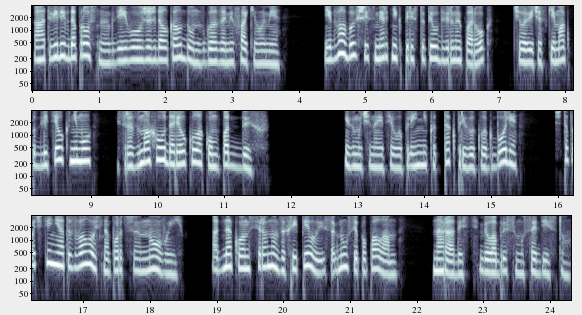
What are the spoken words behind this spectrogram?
а отвели в допросную, где его уже ждал колдун с глазами-факелами. Едва бывший смертник переступил дверной порог, человеческий маг подлетел к нему и с размаху ударил кулаком под дых. Измученное тело пленника так привыкло к боли, что почти не отозвалось на порцию новой. Однако он все равно захрипел и согнулся пополам, на радость белобрысому садисту.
